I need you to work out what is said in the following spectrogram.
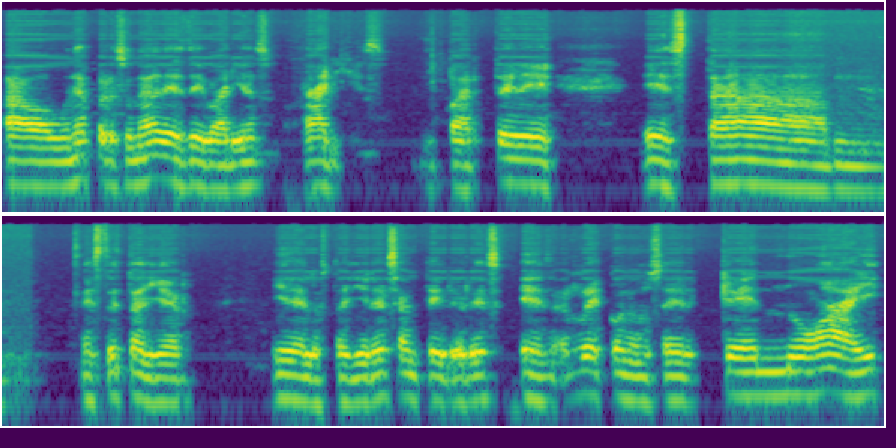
a una persona desde varias áreas. Y parte de esta, mm, este taller y de los talleres anteriores es reconocer que no hay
